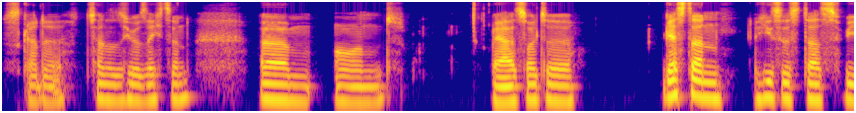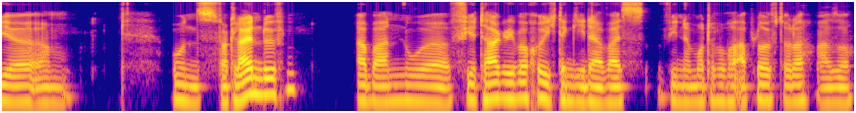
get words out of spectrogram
Es ist gerade 20.16 Uhr. Ähm, und ja, es sollte. Gestern hieß es, dass wir ähm, uns verkleiden dürfen. Aber nur vier Tage die Woche. Ich denke, jeder weiß, wie eine Mottowoche abläuft, oder? Also,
